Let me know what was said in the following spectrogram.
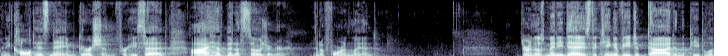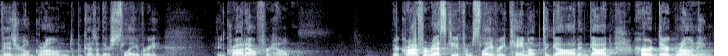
and he called his name Gershom, for he said, I have been a sojourner in a foreign land. During those many days, the king of Egypt died, and the people of Israel groaned because of their slavery and cried out for help. Their cry for rescue from slavery came up to God, and God heard their groaning.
